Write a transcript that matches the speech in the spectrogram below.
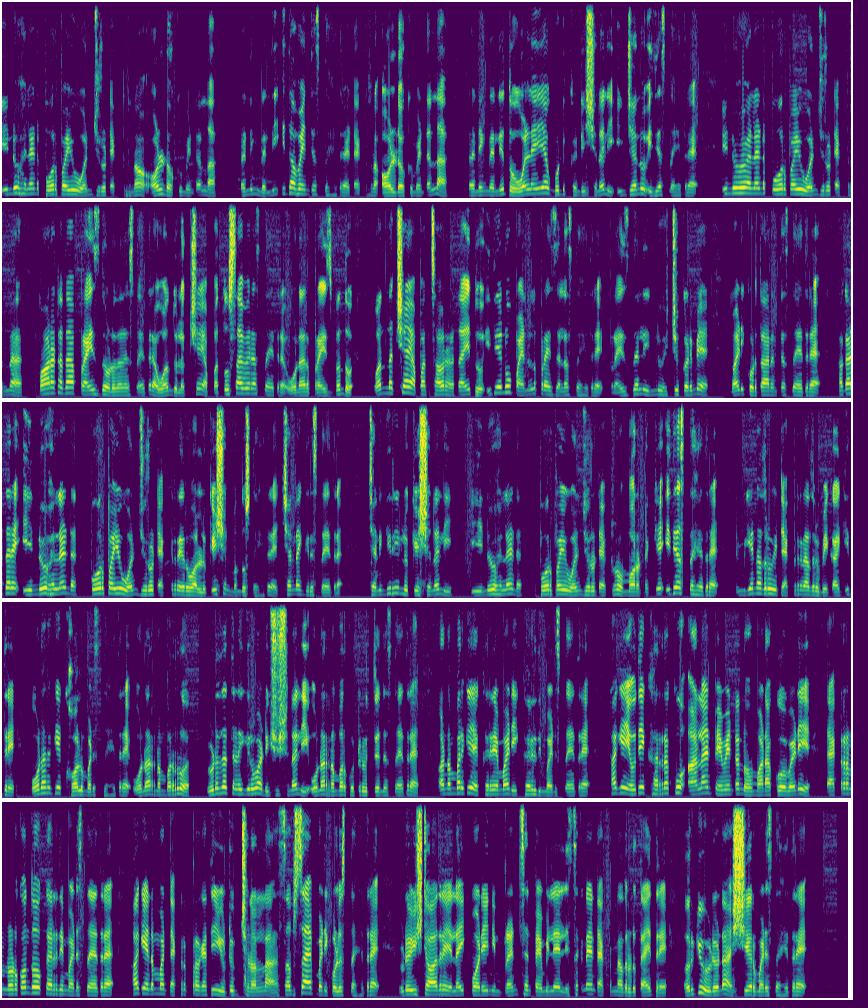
ಇನ್ನು Holland four five one zero ಟ್ರ್ಯಾಕ್ಟರ್ನ ಆಲ್ ಡಾಕ್ಯುಮೆಂಟ್ ಎಲ್ಲ ರನ್ನಿಂಗ್ನಲ್ಲಿ ಇದಾವೆ ಅಂತ ಸ್ನೇಹಿತರೆ ಟ್ರ್ಯಾಕ್ಟರ್ನ ಆಲ್ ಡಾಕ್ಯುಮೆಂಟ್ ಎಲ್ಲ ರನ್ನಿಂಗ್ನಲ್ಲಿ ಒಳ್ಳೆಯ ಗುಡ್ ಕಂಡೀಷನ್ ಅಲ್ಲಿ ಇಂಜನ್ ಇದೆ ಸ್ನೇಹಿತರೆ. ಇನ್ನು Holland four five one zero ಟ್ರ್ಯಾಕ್ಟರ್ನ ಮಾರಾಟದ ಪ್ರೈಸ್ ನೋಡೋದಾದ್ರೆ ಸ್ನೇಹಿತರೆ, ಒಂದು ಲಕ್ಷ ಎಪ್ಪತ್ತು ಸಾವಿರ ಸ್ನೇಹಿತರೆ. ಓನರ್ ಪ್ರೈಸ್ ಬಂದು ಒಂದ್ ಲಕ್ಷ ಎಪ್ಪತ್ತು ಸಾವಿರ ಹೇಳ್ತಾ ಇದ್ದು, ಇದೇನು ಫೈನಲ್ ಪ್ರೈಸ್ ಅಲ್ಲ ಸ್ನೇಹಿತರೆ. ಪ್ರೈಸ್ನಲ್ಲಿ ಇನ್ನೂ ಹೆಚ್ಚು ಕಡಿಮೆ ಮಾಡಿ ಕೊಡ್ತಾರಂತೆ ಸ್ನೇಹಿತರೆ. ಹಾಗಾದರೆ ಈ New Holland four five one zero tractor ಇರುವ ಲೊಕೇಶನ್ ಬಂದು ಸ್ನೇಹಿತರೆ, ಚನ್ನಗಿರಿ ಸ್ನೇಹಿತರೆ. ಚನ್ನಗಿರಿ ಲೊಕೇಶನ್ ಅಲ್ಲಿ ಈ New Holland four five one zero tractor ಮಾರಾಟಕ್ಕೆ ಇದೆ ಸ್ನೇಹಿತರೆ. ನಿಮ್ಗೇನಾದ್ರೂ ಈ ಟ್ರ್ಯಾಕ್ಟರ್ ಏನಾದರೂ ಬೇಕಾಗಿದ್ರೆ ಓನರ್ಗೆ ಕಾಲ್ ಮಾಡಿ ಸ್ನೇಹಿತರೆ. ಓನರ್ ನಂಬರ್ ವಿಡದ ತೆಳಗಿರುವ ಡಿಸ್ಕ್ರಿಪ್ಷನ್ ಅಲ್ಲಿ ಓನರ್ ನಂಬರ್ ಕೊಟ್ಟಿರುತ್ತೇನೆ ಸ್ನೇಹಿತರೆ. ಆ ನಂಬರ್ಗೆ ಕರೆ ಮಾಡಿ ಖರೀದಿ ಮಾಡಿ ಸ್ನೇಹಿತರೆ. ಹಾಗೆ ಯಾವುದೇ ಕಾರಣಕ್ಕೂ ಆನ್ಲೈನ್ ಪೇಮೆಂಟ್ ಅನ್ನು ಮಾಡಕ್ ಹೋಗಬೇಡಿ. ಟ್ರ್ಯಾಕ್ಟರ್ ನೋಡ್ಕೊಂಡು ಖರೀದಿ ಮಾಡಿ ಸ್ನೇಹಿತರೆ. ಹಾಗೆ ನಮ್ಮ ಟ್ರ್ಯಾಕ್ಟರ್ ಪ್ರಗತಿ ಯೂಟ್ಯೂಬ್ ಚಾನಲ್ನ ಸಬ್ಸ್ಕ್ರೈಬ್ ಮಾಡಿಕೊಳ್ಳಿ ಸ್ನೇಹಿತರೆ. ವಿಡಿಯೋ ಇಷ್ಟ ಆದ್ರೆ ಲೈಕ್ ಮಾಡಿ ನಿಮ್ ಫ್ರೆಂಡ್ಸ್ ಅಂಡ್ ಫ್ಯಾಮಿಲಿಯಲ್ಲಿ ಸೆಕೆಂಡ್ ಹ್ಯಾಂಡ್ ಟ್ರ್ಯಾಕ್ಟರ್ ಹುಡುಕ್ತಾ ಇದ್ರೆ ಅವ್ರಿಗೂ ವಿಡಿಯೋನ ಶೇರ್ ಮಾಡಿ ಸ್ನೇಹಿತರೆ.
